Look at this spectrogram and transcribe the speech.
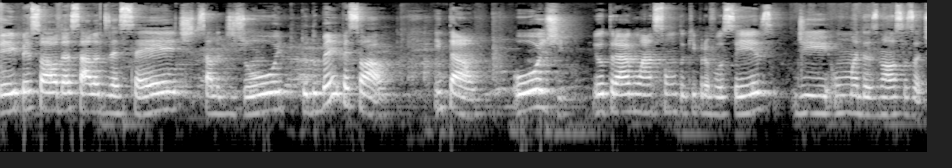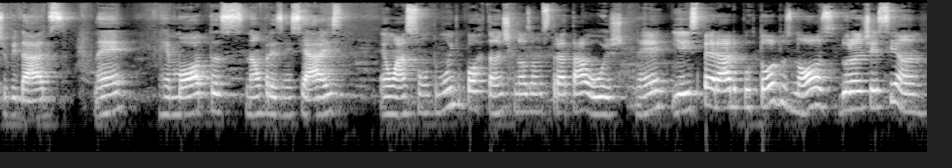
E aí, pessoal da sala 17, sala 18, tudo bem, pessoal? Então, hoje eu trago um assunto aqui para vocês de uma das nossas atividades, né? Remotas, não presenciais. É um assunto muito importante que nós vamos tratar hoje, né? E é esperado por todos nós durante esse ano,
